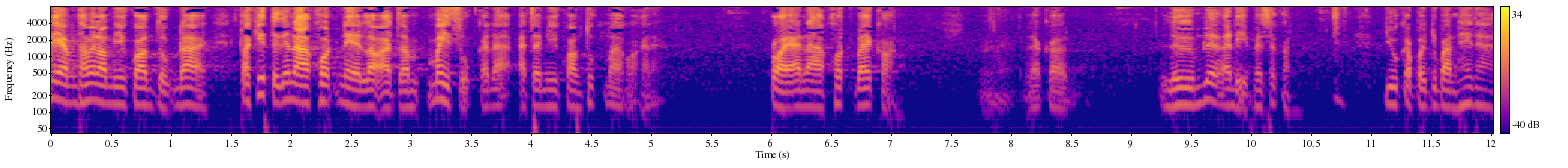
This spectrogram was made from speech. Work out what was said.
เนี่ยมันทำให้เรามีความสุขได้ ถ้าคิดถึงอนาคตเนี่ย เราอาจจะไม่สุขก็ได้ อาจจะมีความทุกข์มากกว่าก็ได้ ปล่อยอนาคตไว้ก่อน แล้วก็ลืมเรื่องอดีตไปซะก่อน อยู่กับปัจจุบันให้ได้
